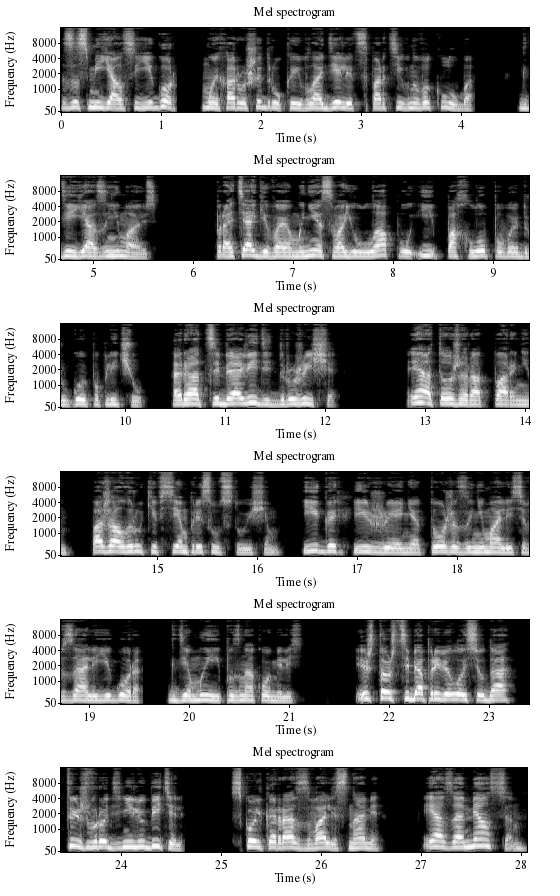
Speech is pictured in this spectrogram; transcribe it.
Засмеялся Егор, мой хороший друг и владелец спортивного клуба, где я занимаюсь, протягивая мне свою лапу и похлопывая другой по плечу. Рад тебя видеть, дружище. Я тоже рад, парни. Пожал руки всем присутствующим. Игорь и Женя тоже занимались в зале Егора, где мы и познакомились. И что ж тебя привело сюда? Ты ж вроде не любитель. Сколько раз звали с нами. Я замялся.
